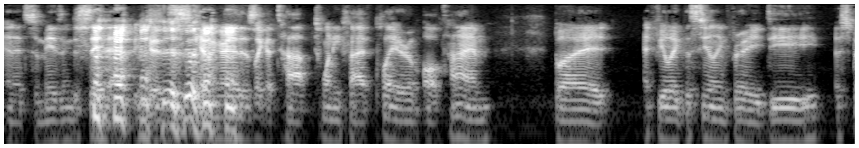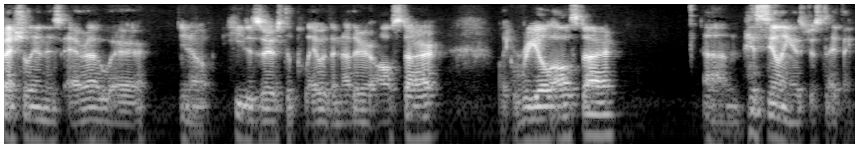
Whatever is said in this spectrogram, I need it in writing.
and it's amazing to say that because Kevin Garnett is like a top twenty-five player of all time, but I feel like the ceiling for AD, especially in this era where you know he deserves to play with another All Star, like real All Star. Um, his ceiling is just, I think,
